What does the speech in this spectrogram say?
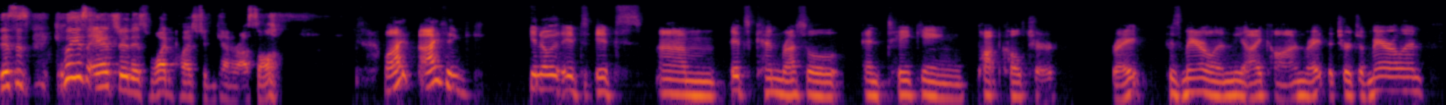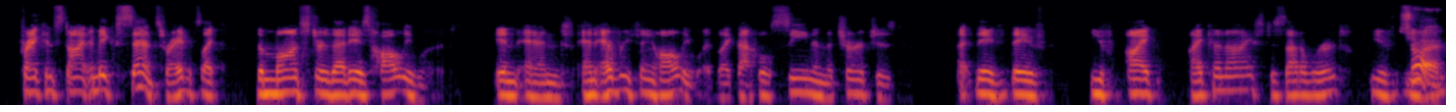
This is. Please answer this one question, Ken Russell. Well, I, I think you know it's it's um it's Ken Russell and taking pop culture, right? Because Marilyn, the icon, right? The Church of Marilyn, Frankenstein. It makes sense, right? It's like the monster that is Hollywood, in and and everything Hollywood. Like that whole scene in the church is uh, they've they've you've I, iconized. Is that a word? You've Sure. You've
